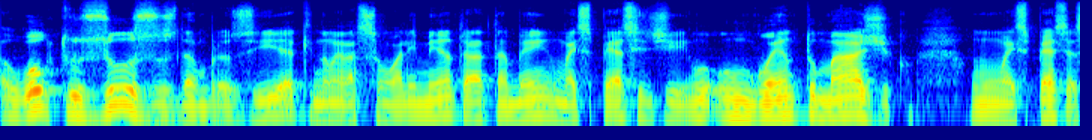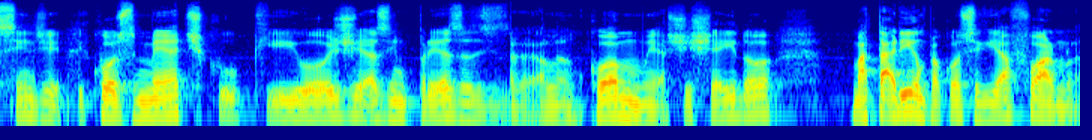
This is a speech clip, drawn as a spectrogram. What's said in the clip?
outros usos da ambrosia, que não era só um alimento, era também uma espécie de unguento mágico, uma espécie assim de cosmético que hoje as empresas, a Lancôme e a Shiseido, matariam para conseguir a fórmula.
